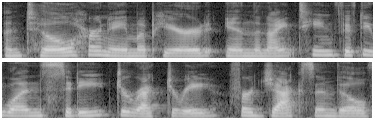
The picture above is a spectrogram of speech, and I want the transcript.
until her name appeared in the 1951 city directory for Jacksonville,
